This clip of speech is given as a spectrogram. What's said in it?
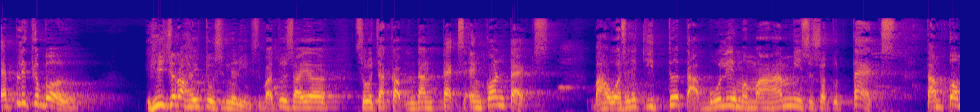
applicable hijrah itu sendiri. Sebab tu saya suruh cakap tentang text and context. Bahawasanya kita tak boleh memahami sesuatu teks tanpa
